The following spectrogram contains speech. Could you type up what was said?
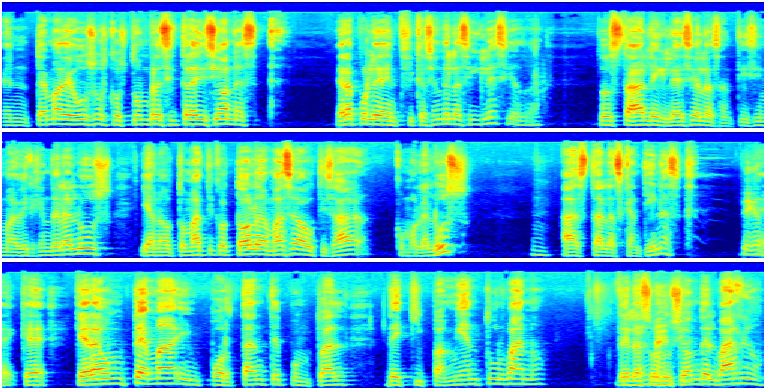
en tema de usos, costumbres y tradiciones era por la identificación de las iglesias. ¿verdad? Entonces estaba la iglesia de la Santísima Virgen de la Luz y en automático todo lo demás se bautizaba como la luz, mm. hasta las cantinas, eh, que, que, era un tema importante, puntual, de equipamiento urbano, de la solución del barrio.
